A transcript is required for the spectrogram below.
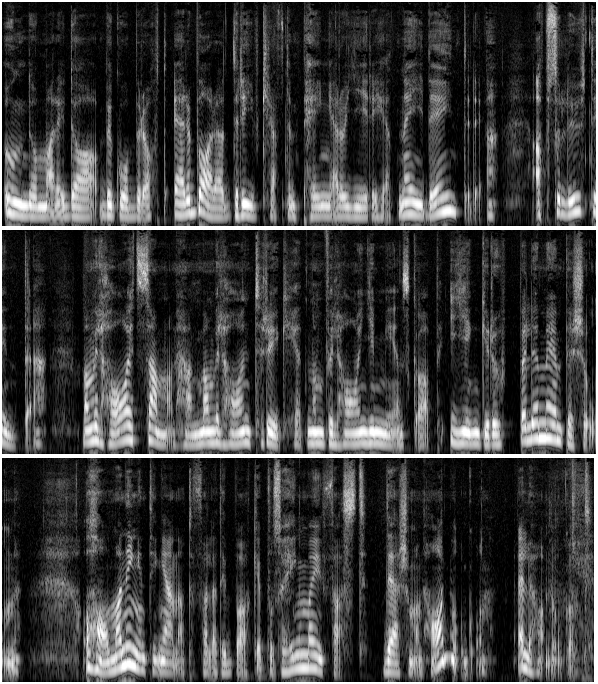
ungdomar idag begår brott? Är det bara drivkraften pengar och girighet? Nej, det är inte det. Absolut inte. Man vill ha ett sammanhang, man vill ha en trygghet, man vill ha en gemenskap i en grupp eller med en person. Och har man ingenting annat att falla tillbaka på så hänger man ju fast där som man har någon eller har något.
